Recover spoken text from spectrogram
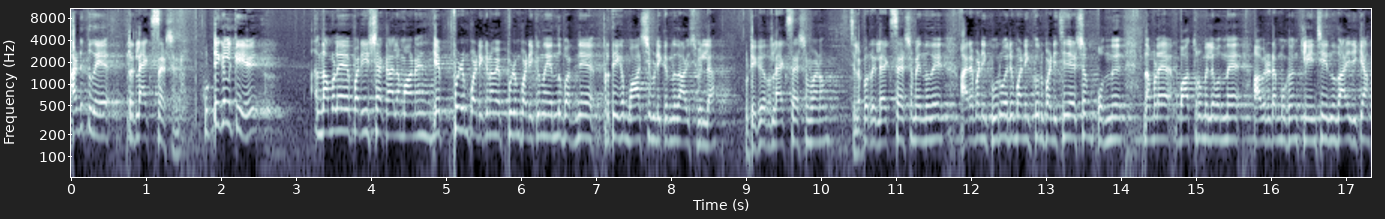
അടുത്തത് റിലാക്സേഷൻ കുട്ടികൾക്ക് നമ്മളെ പരീക്ഷാകാലമാണ് എപ്പോഴും പഠിക്കണം എപ്പോഴും പഠിക്കണം എന്ന് പറഞ്ഞ് പ്രത്യേകം വാശി പിടിക്കുന്നത് ആവശ്യമില്ല. കുട്ടിക്ക് റിലാക്സേഷൻ വേണം. ചിലപ്പോൾ റിലാക്സേഷൻ എന്നത് അരമണിക്കൂർ ഒരു മണിക്കൂർ പഠിച്ച ശേഷം ഒന്ന് നമ്മളെ ബാത്റൂമിൽ വന്ന് അവരുടെ മുഖം ക്ലീൻ ചെയ്യുന്നതായിരിക്കാം.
